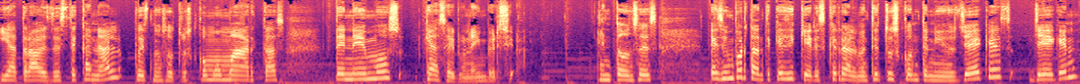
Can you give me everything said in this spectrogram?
y a través de este canal pues nosotros como marcas tenemos que hacer una inversión. Entonces es importante que si quieres que realmente tus contenidos llegues, lleguen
